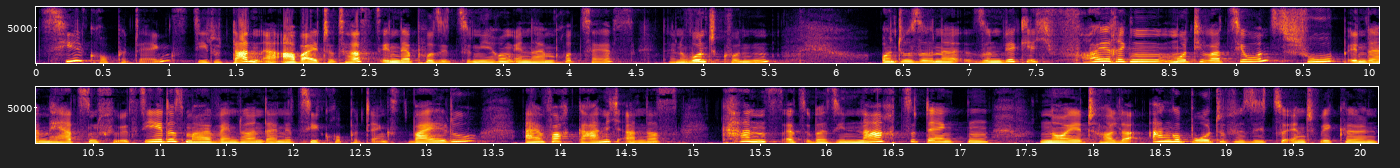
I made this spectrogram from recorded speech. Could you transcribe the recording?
Zielgruppe denkst, die du dann erarbeitet hast in der Positionierung in deinem Prozess, deine Wunschkunden, und du so, eine, so einen wirklich feurigen Motivationsschub in deinem Herzen fühlst. Jedes Mal, wenn du an deine Zielgruppe denkst, weil du einfach gar nicht anders kannst, als über sie nachzudenken, neue tolle Angebote für sie zu entwickeln,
